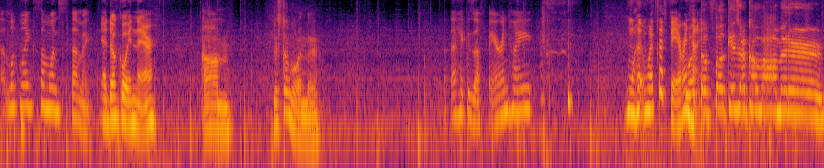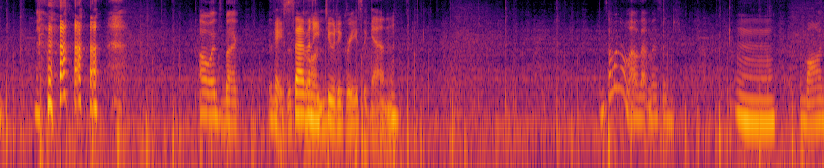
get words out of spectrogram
That looked like someone's stomach. Yeah, don't go in there. Um, just don't go in there. What the heck is a Fahrenheit? What, what's a Fahrenheit? What the fuck is a kilometer? Oh, it's back. Okay, 72 gone. degrees again. Can someone allow that message? Hmm. Mod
